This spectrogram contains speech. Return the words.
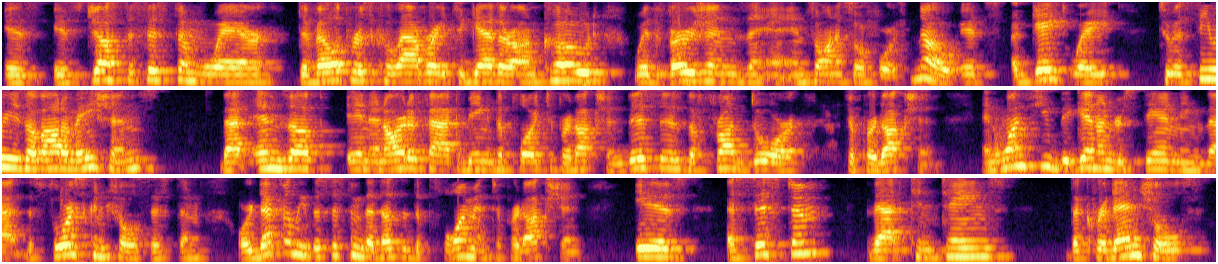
is is just a system where developers collaborate together on code with versions and, and so on and so forth. No, it's a gateway to a series of automations that ends up in an artifact being deployed to production. This is the front door to production. And once you begin understanding that the source control system, or definitely the system that does the deployment to production, is a system that contains the credentials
